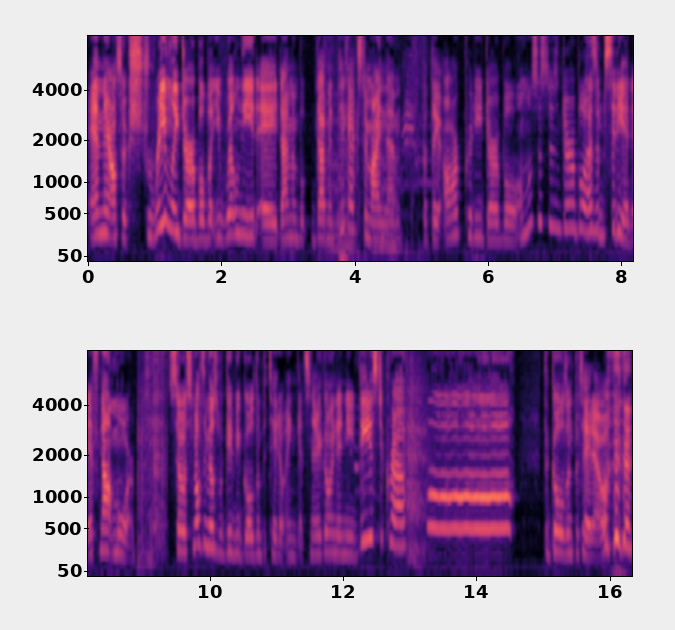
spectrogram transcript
and they're also extremely durable, but you will need a diamond diamond pickaxe to mine them. Mm. But they are pretty durable, almost as durable as obsidian, if not more. So smelting those will give you golden potato ingots. Now you're going to need these to craft. Oh, the golden potato.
